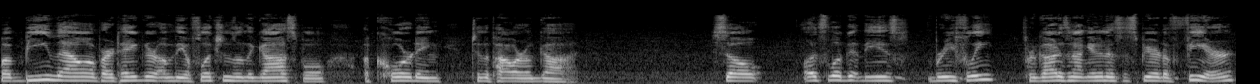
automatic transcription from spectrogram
but be thou a partaker of the afflictions of the gospel according to the power of God. So, let's look at these briefly. For God has not given us a spirit of fear.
